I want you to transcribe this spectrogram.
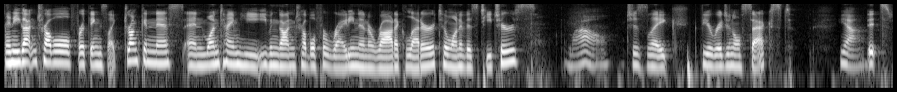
And he got in trouble for things like drunkenness. And one time he even got in trouble for writing an erotic letter to one of his teachers, wow. which is like the original sext. Yeah. It's,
